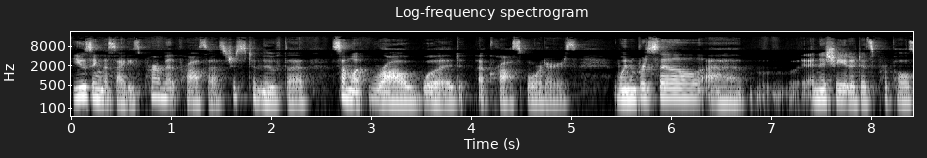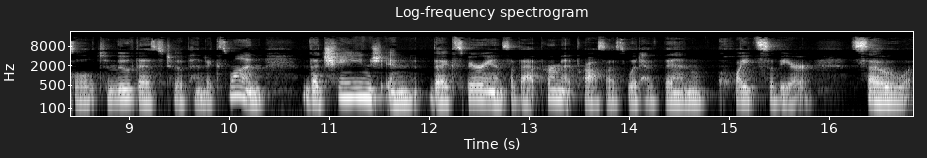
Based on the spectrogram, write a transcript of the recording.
using the CITES permit process just to move the somewhat raw wood across borders. When Brazil uh, initiated its proposal to move this to Appendix 1, the change in the experience of that permit process would have been quite severe. So,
